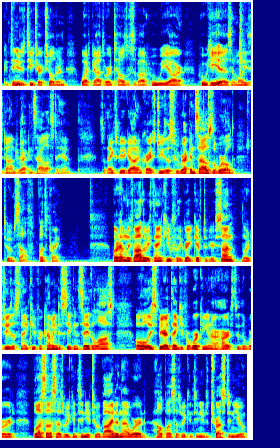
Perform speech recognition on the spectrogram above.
continue to teach our children what God's word tells us about who we are, who he is and what he's done to reconcile us to him. So thanks be to God in Christ Jesus who reconciles the world to himself. Let's pray. Lord Heavenly Father, we thank you for the great gift of your Son. Lord Jesus, thank you for coming to seek and save the lost. O Holy Spirit, thank you for working in our hearts through the word. Bless us as we continue to abide in that word. Help us as we continue to trust in you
